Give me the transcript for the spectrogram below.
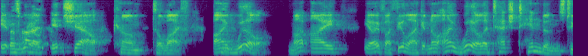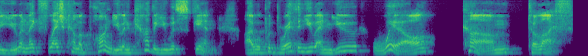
It That's will. right. It shall come to life. I hmm. will, not I, you know, if I feel like it. No, I will attach tendons to you and make flesh come upon you and cover you with skin. I will put breath in you and you will come to life.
